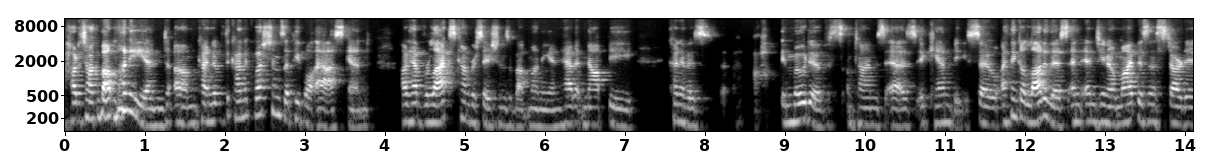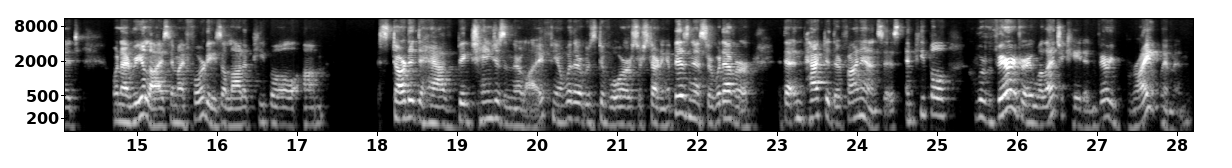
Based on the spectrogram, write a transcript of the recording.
how to talk about money and um, kind of the kind of questions that people ask and how to have relaxed conversations about money and have it not be kind of as uh, emotive sometimes as it can be. So I think a lot of this, and and you know, my business started when I realized in my 40s, a lot of people um, started to have big changes in their life, you know, whether it was divorce or starting a business or whatever that impacted their finances. And people who were very, very well educated and very bright women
